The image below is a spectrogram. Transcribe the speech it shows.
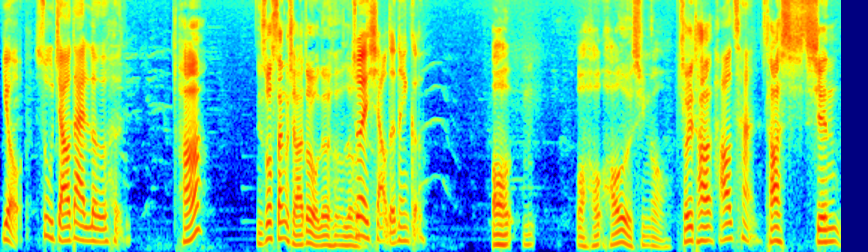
有塑胶袋勒痕。哈？你说三个小孩都有勒痕？最小的那个？哦，嗯，哇，好好恶心哦。所以他好惨，他先。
